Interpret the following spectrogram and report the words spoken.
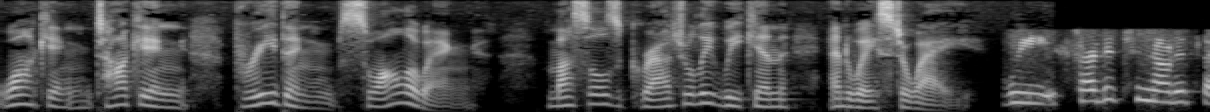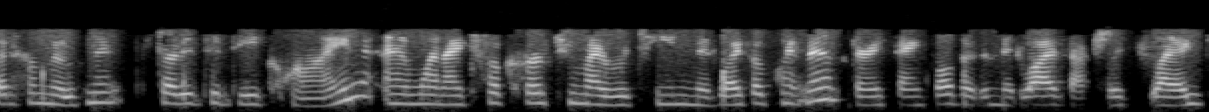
Walking, talking, breathing, swallowing. Muscles gradually weaken and waste away. We started to notice that her movement started to decline. And when I took her to my routine midwife appointment, very thankful that the midwives actually flagged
